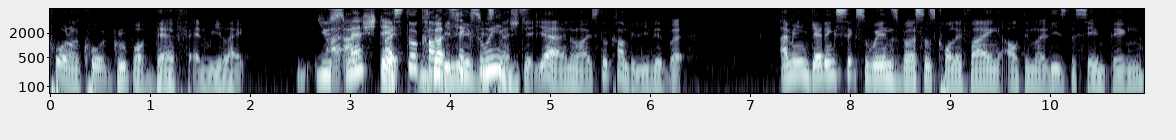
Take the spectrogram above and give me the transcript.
quote unquote group of death, and we like You I- I- smashed it. I still can't got believe six we wins. smashed it. Yeah, I know. I still can't believe it, but I mean, getting six wins versus qualifying ultimately is the same thing.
